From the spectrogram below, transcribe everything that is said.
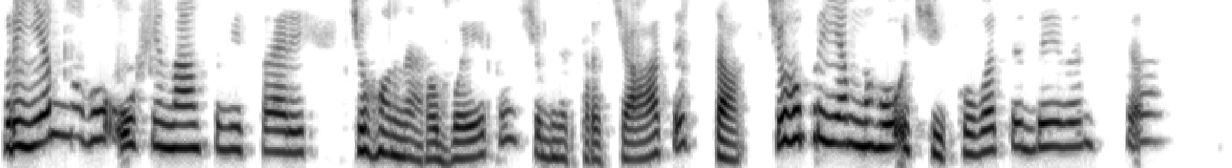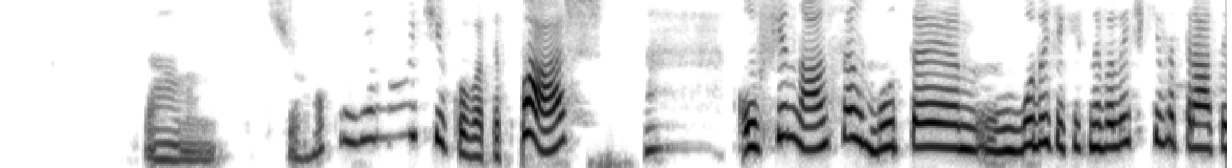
приємного у фінансовій сфері, чого не робити, щоб не втрачати. Так, чого приємного очікувати, дивимося. Так, чого приємного очікувати? Паш. У фінансах буде, будуть якісь невеличкі витрати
